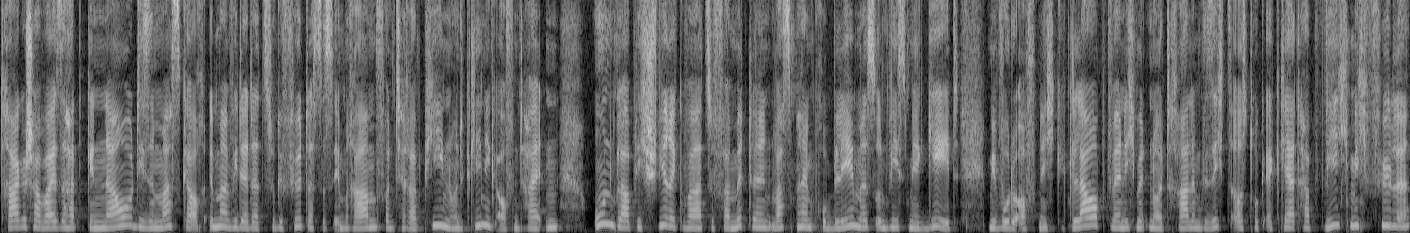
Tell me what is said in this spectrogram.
Tragischerweise hat genau diese Maske auch immer wieder dazu geführt, dass es im Rahmen von Therapien und Klinikaufenthalten unglaublich schwierig war zu vermitteln, was mein Problem ist und wie es mir geht. Mir wurde oft nicht geglaubt, wenn ich mit neutralem Gesichtsausdruck erklärt habe, wie ich mich fühle.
